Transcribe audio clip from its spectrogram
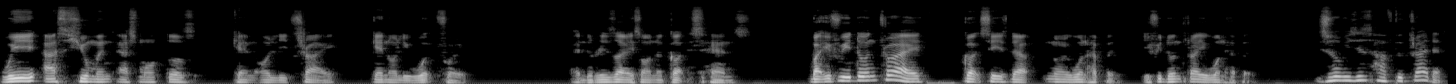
we as human, as mortals, can only try, can only work for it. And the result is on God's hands. But if we don't try, God says that, no, it won't happen. If you don't try, it won't happen. So we just have to try that.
